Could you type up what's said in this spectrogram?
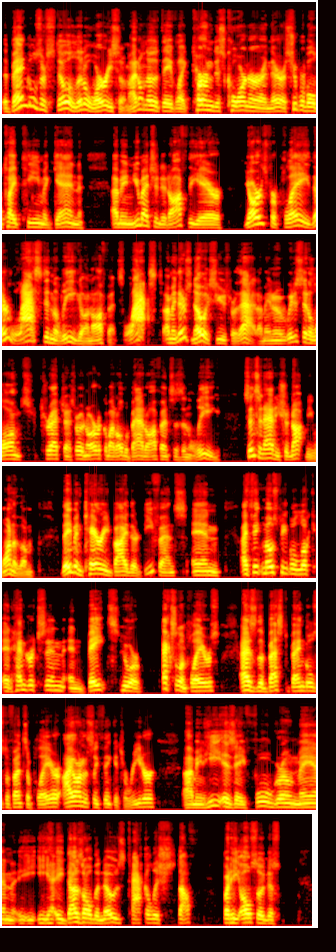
the Bengals are still a little worrisome. I don't know that they've like turned this corner and they're a Super Bowl type team again. I mean, you mentioned it off the air. Yards per play, they're last in the league on offense. Last. I mean, there's no excuse for that. I mean, we just did a long stretch. I wrote an article about all the bad offenses in the league. Cincinnati should not be one of them. They've been carried by their defense. And I think most people look at Hendrickson and Bates, who are excellent players as the best Bengals defensive player. I honestly think it's Reader. I mean, he is a full grown man. He, he, he does all the nose tackleish stuff, but he also just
